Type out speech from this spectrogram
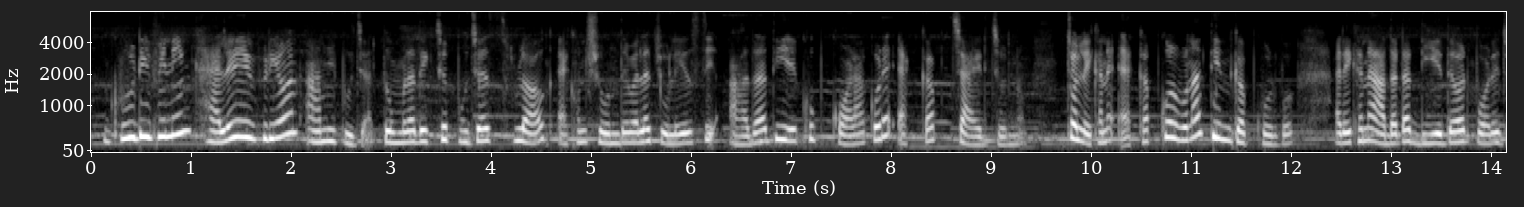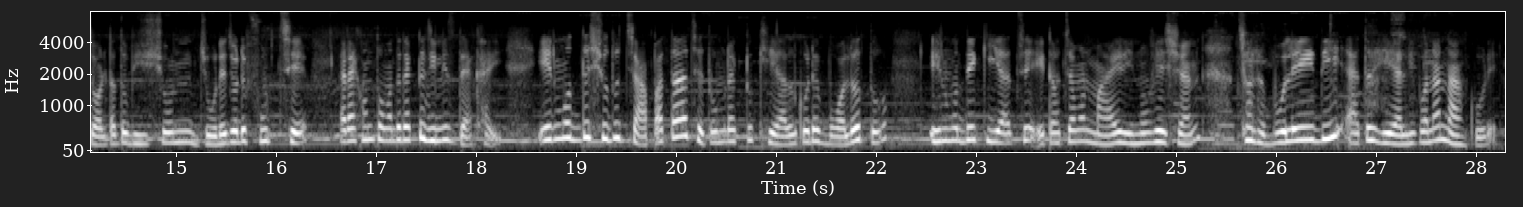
Good evening hello everyone আমি পূজা। তোমরা দেখছ পূজাস ব্লগ এখন সন্ধেবেলা চলে এসেছি আদা দিয়ে খুব কড়া করে এক কাপ চায়ের জন্য। চলো এখানে এক কাপ করব না, তিন কাপ করব। আর এখানে আদাটা দিয়ে দেওয়ার পরে জলটা তো ভীষণ জোরে জোরে ফুটছে। আর এখন তোমাদের একটা জিনিস দেখাই। এর মধ্যে শুধু চা পাতা আছে, তোমরা একটু খেয়াল করে বলো তো। এর মধ্যে কি আছে? এটা হচ্ছে আমার মায়ের ইনোভেশন চলো বলেই দিই, এত হেয়ালিপনা না করে।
